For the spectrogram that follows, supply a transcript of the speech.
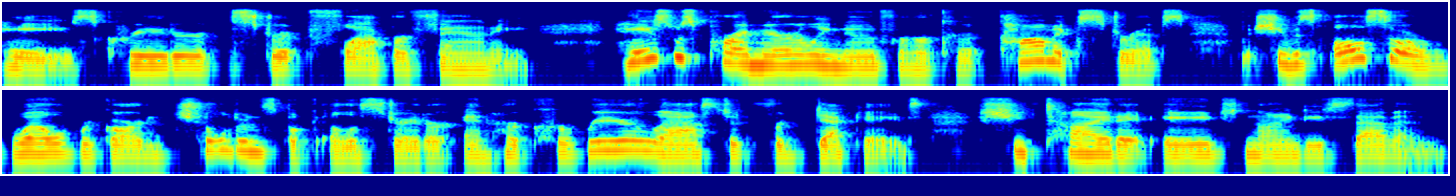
Hays, creator of the strip Flapper Fanny. Hays was primarily known for her comic strips, but she was also a well regarded children's book illustrator, and her career lasted for decades. She died at age 97.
